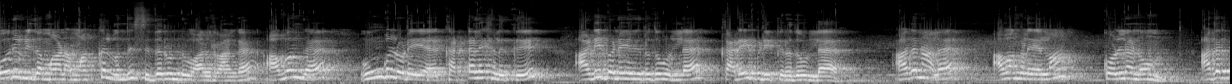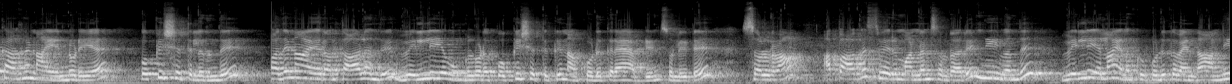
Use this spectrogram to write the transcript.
ஒரு விதமான மக்கள் வந்து சிதறுண்டு வாழ்கிறாங்க அவங்க உங்களுடைய கட்டளைகளுக்கு அடிபணிகிறதும் இல்லை கடைபிடிக்கிறதும் இல்லை. அதனால் அவங்களையெல்லாம் கொல்லணும். அதற்காக நான் என்னுடைய பொக்கிஷத்திலிருந்து பதினாயிரம் தாளந்து வெள்ளியை உங்களோட பொக்கிஷத்துக்கு நான் கொடுக்குறேன் அப்படின்னு சொல்லிட்டு சொல்கிறான் அப்போ அகஸ்வேறு மன்னன் சொல்கிறாரு நீ வந்து வெள்ளியெல்லாம் எனக்கு கொடுக்க வேண்டாம். நீ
